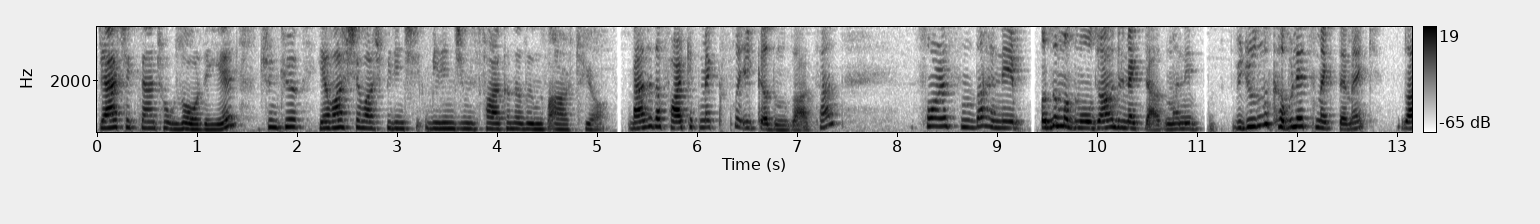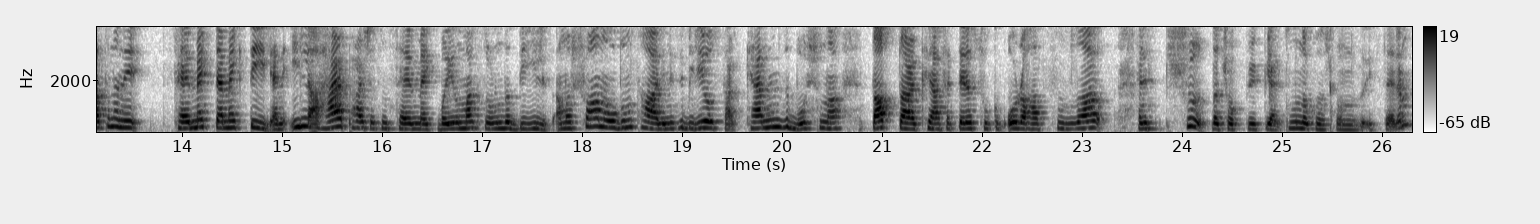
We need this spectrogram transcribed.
gerçekten çok zor değil. Çünkü yavaş yavaş bilinç, bilincimiz, farkındalığımız artıyor. Bence de fark etmek kısmı ilk adım zaten. Sonrasında hani adım adım olacağını bilmek lazım. Hani vücudunu kabul etmek demek. Zaten hani sevmek demek değil. Yani illa her parçasını sevmek, bayılmak zorunda değiliz. Ama şu an olduğumuz halimizi biliyorsak kendimizi boşuna daptar kıyafetlere sokup o rahatsızlığa hani şu da çok büyük bir yer. Bunu da konuşmamızı isterim.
